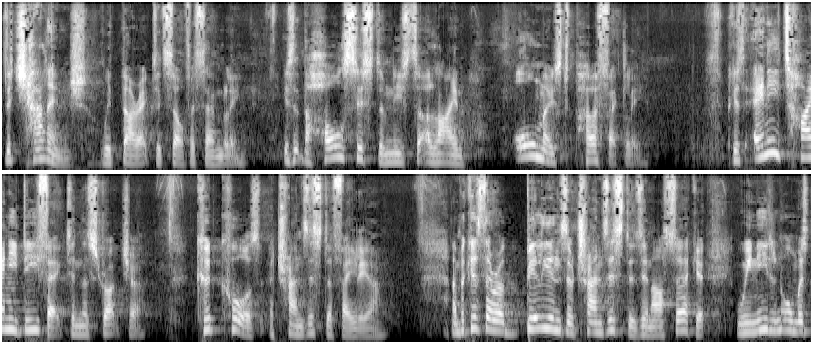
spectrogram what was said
The challenge with directed self assembly is that the whole system needs to align almost perfectly. Because any tiny defect in the structure could cause a transistor failure. And because there are billions of transistors in our circuit, we need an almost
